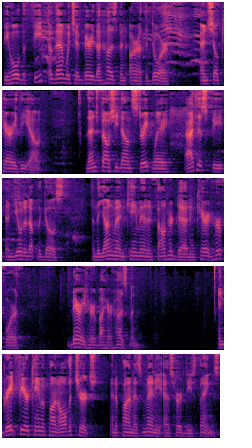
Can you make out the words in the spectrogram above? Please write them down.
Behold, the feet of them which have buried thy husband are at the door, and shall carry thee out. Then fell she down straightway at his feet, and yielded up the ghost. And the young men came in and found her dead, and carried her forth, buried her by her husband. And great fear came upon all the church, and upon as many as heard these things.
